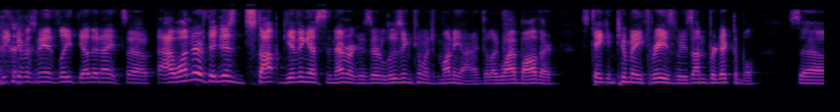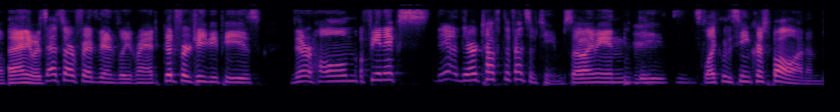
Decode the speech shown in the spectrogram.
didn't give us VanVleet the other night. So I wonder if they just stopped giving us the number because they're losing too much money on it. They're like, why bother? He's taking too many threes, but he's unpredictable. So, anyways, that's our Fred VanVleet rant. Good for GPPs. They're home. Phoenix, yeah, they're a tough defensive team. So, I mean, Mhm. the, it's likely seeing Chris Paul on them.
